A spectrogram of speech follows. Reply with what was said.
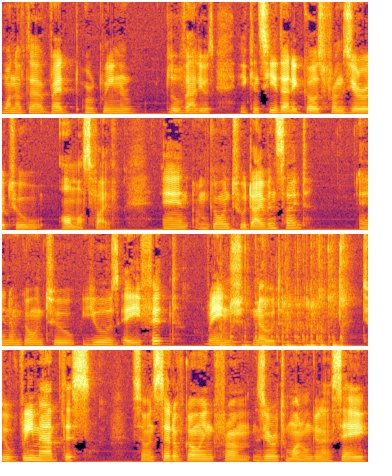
one of the red or green or blue values you can see that it goes from 0 to almost 5 and I'm going to dive inside and I'm going to use a fit range node to remap this. So instead of going from 0 to 1, I'm going to say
